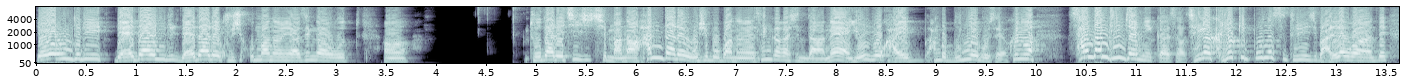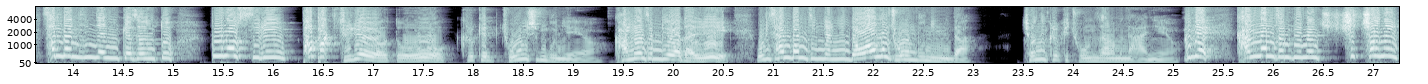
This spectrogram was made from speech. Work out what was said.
여러분들이 네 달 네 달에 99만 원이라 생각하고 어. 두 달에 77만원, 한 달에 55만원을 생각하신 다음에 유료 가입 한번 문의해보세요. 그러면 상담팀장님께서 제가 그렇게 보너스 드리지 말라고 하는데 상담팀장님께서는 또 보너스를 팍팍 드려요. 또 그렇게 좋으신 분이에요. 강남선비와 달리 우리 상담팀장님 너무 좋은 분입니다. 저는 그렇게 좋은 사람은 아니에요. 근데 강남선비는 추천을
